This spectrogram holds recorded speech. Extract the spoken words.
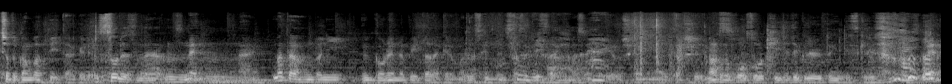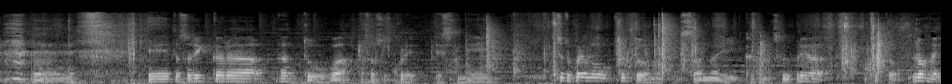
ちょっと頑張っていただければ。そうですね。ですね、はい、また本当にご連絡いただければまた宣伝させていただきますのでよろしくお願いいたしまこのす、放送を聞いててくれるといいんですけれどね ええー、とそれからあとはあそうそうこれですね。ちょっとこれもちょっとあのさんなんですけどこれはちょっーあはい。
